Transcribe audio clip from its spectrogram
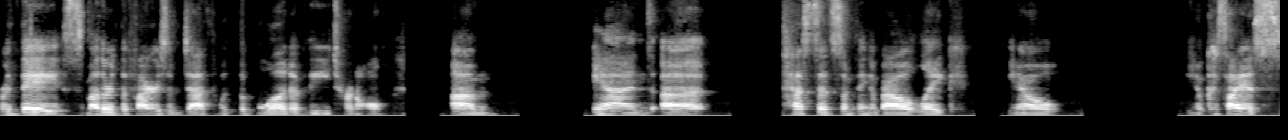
or they smothered the fires of death with the blood of the eternal. Um and uh Tess said something about like, you know, you know, Kasius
